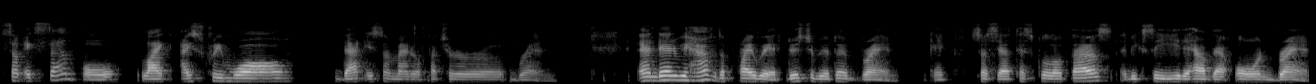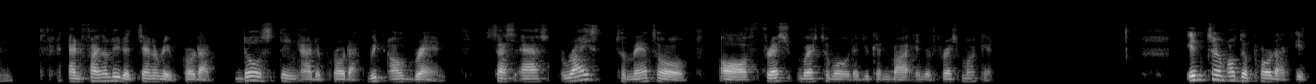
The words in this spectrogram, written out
some example like ice cream wall. That is a manufacturer brand. And then we have the private distributor brand. Okay, such as Tesco Lotus, Big C, they have their own brand. And finally, the generic product. Those things are the product without brand such as rice, tomato, or fresh vegetable that you can buy in the fresh market. In terms of the product, it,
